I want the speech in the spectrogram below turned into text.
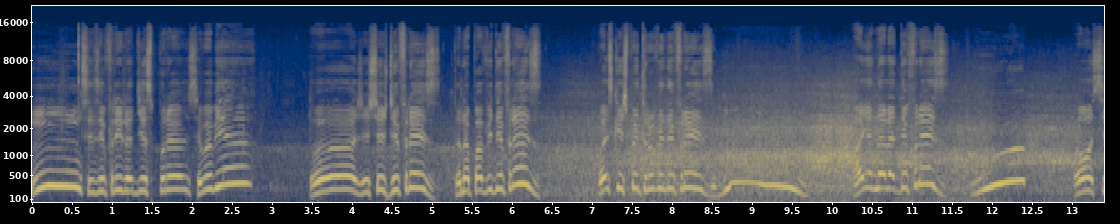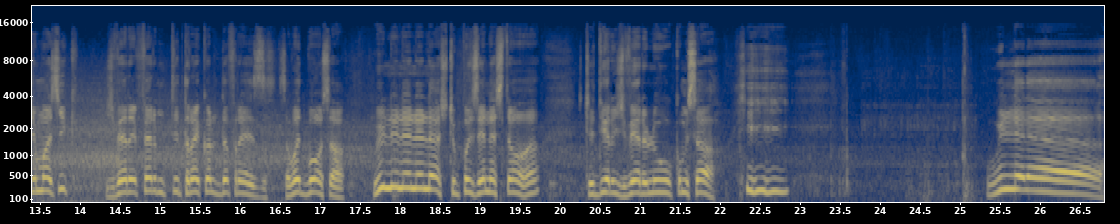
Hum, ces effrits de diaspora, ça va bien? Oh, je cherche des fraises. T'en as pas vu des fraises? Où est-ce que je peux trouver des fraises? Hum. Ah, il y en a là des fraises? Oh, c'est magique. Je vais refaire une petite récolte de fraises. Ça va être bon, ça. Oui, là, là, là, je te pose un instant. Hein. Je te dirige vers l'eau comme ça. oui, là, là.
